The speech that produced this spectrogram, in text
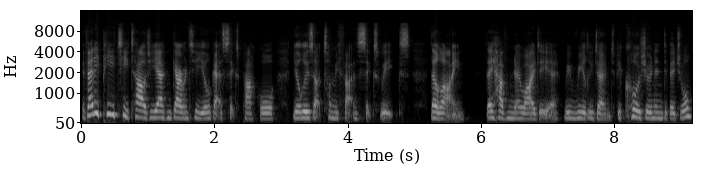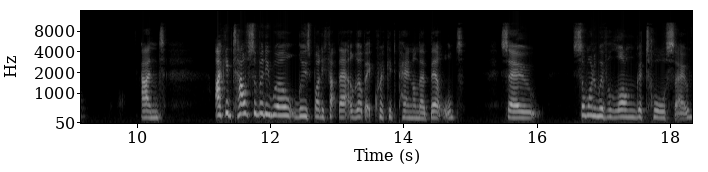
If any PT tells you, yeah, I can guarantee you'll get a six pack or you'll lose that tummy fat in six weeks, they're lying. They have no idea. We really don't because you're an individual. And I can tell somebody will lose body fat there a little bit quicker depending on their build. So, someone with a longer torso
